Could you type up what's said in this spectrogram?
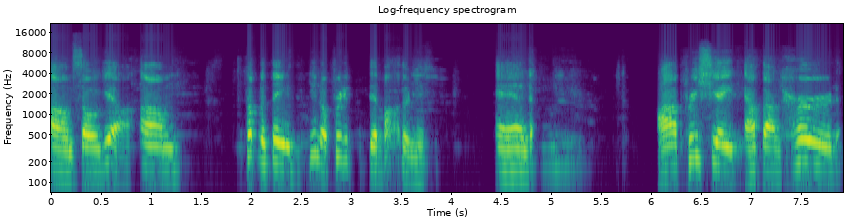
Um, so yeah, um, a couple of things, you know, pretty that bother me. And I appreciate after I heard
